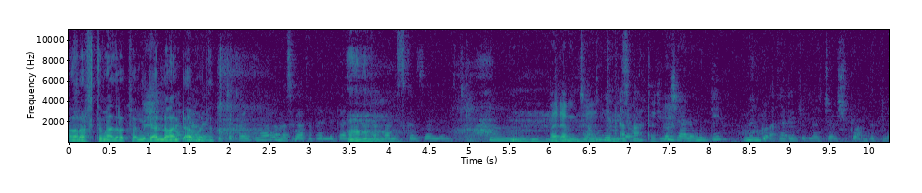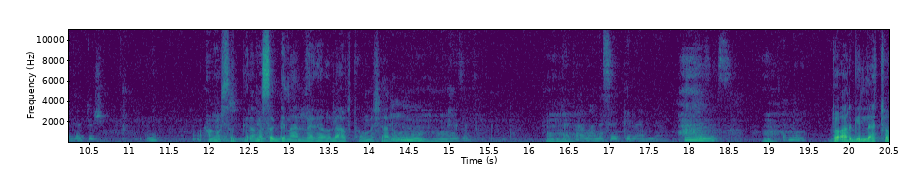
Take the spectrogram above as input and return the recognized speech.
እረፍት ማድረግ ፈልጋለሁ አንድ አመት። አመሰግናለሁ። ያው ለሀብታሙ ለሻለው ከዛስ? በጣም አመሰግናለሁ። ዱአ አድርጊላቸው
